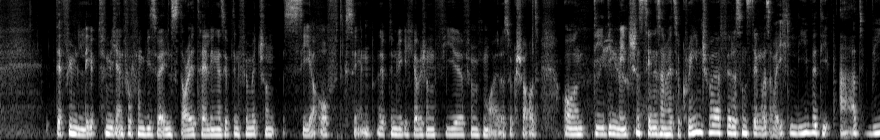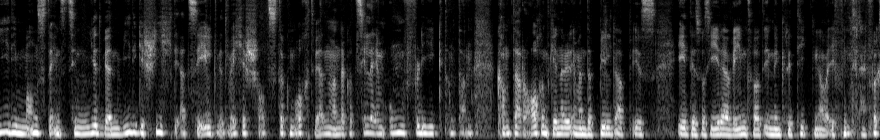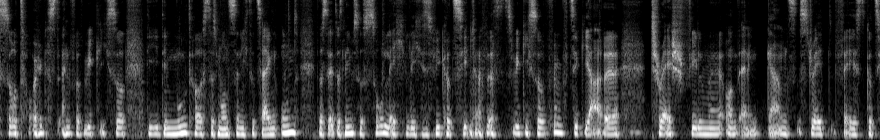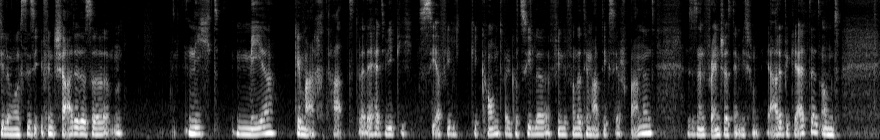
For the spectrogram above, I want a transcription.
der Film lebt für mich einfach vom visuellen Storytelling. Also ich habe den Film jetzt schon sehr oft gesehen. Ich habe den wirklich, glaube ich, schon vier, fünf Mal oder so geschaut. Und die, die Menschenszenen sind halt so cringeworthy oder sonst irgendwas, aber ich liebe die Art, wie die Monster inszeniert werden, wie die Geschichte erzählt wird, welche Shots da gemacht werden, wenn der Godzilla eben umfliegt und dann kommt der Rauch und generell immer der Build-up ist eh das, was jeder erwähnt hat in den Kritiken, aber ich finde den einfach so toll, dass du einfach wirklich so die, den Mut hast, das Monster nicht zu zeigen und dass du etwas nimmst, was so lächerlich ist wie Godzilla. Das ist wirklich so 50 Jahre Trash-Filme und einen ganz straight-faced Godzilla machst. Das- Ich finde es schade, dass er nicht mehr gemacht hat, weil er hat wirklich sehr viel gekonnt, weil Godzilla finde ich von der Thematik sehr spannend. Es ist ein Franchise, der mich schon Jahre begleitet und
